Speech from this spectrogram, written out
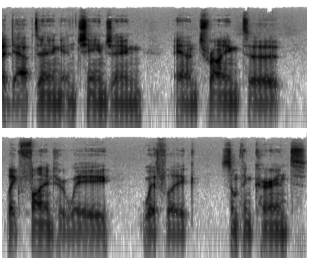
adapting and changing and trying to like find her way with like something current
